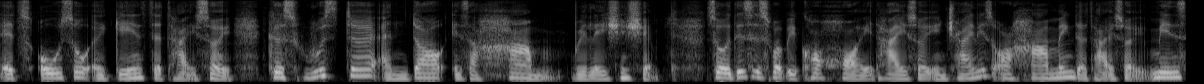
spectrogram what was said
it's also against the Tai Sui because rooster and dog is a harm relationship. So this is what we call hoi Tai Sui in Chinese or harming the Tai Sui. It means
